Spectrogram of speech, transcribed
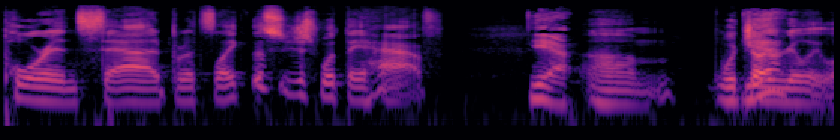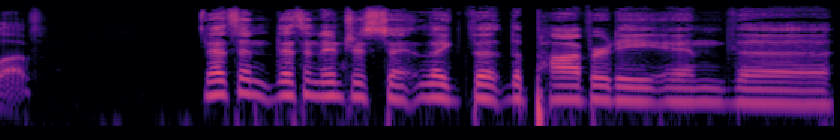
poor and sad, but it's like this is just what they have, yeah. um, which I really love. That's an that's an interesting like the the poverty in the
